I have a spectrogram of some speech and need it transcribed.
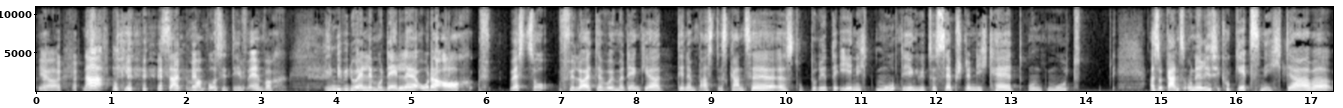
ja. Na, okay. Sagt man positiv einfach individuelle Modelle oder auch, weißt du, so für Leute, wo ich mir denke, ja, denen passt das ganze äh, Strukturierte eh nicht. Mut irgendwie zur Selbstständigkeit und Mut. Also ganz ohne Risiko geht's nicht, ja, aber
